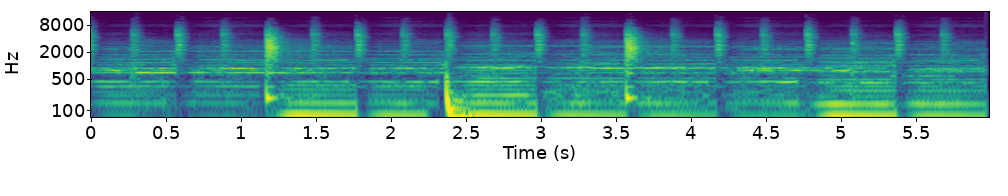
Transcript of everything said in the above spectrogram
Thank you.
